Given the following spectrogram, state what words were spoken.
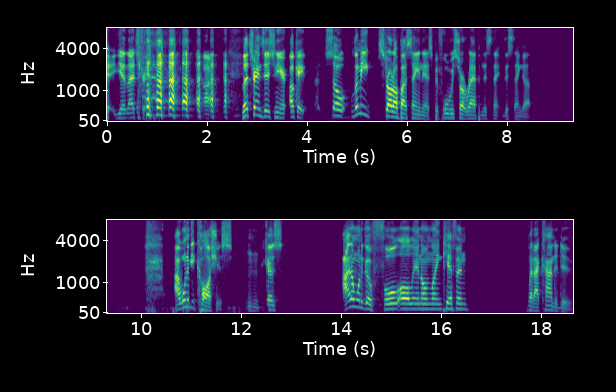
yeah, that's true. Let's transition here. Okay, so let me start off by saying this before we start wrapping this thing this thing up. I want to be cautious Mhm. because I don't want to go full all in on Lane Kiffin, but I kind of do.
